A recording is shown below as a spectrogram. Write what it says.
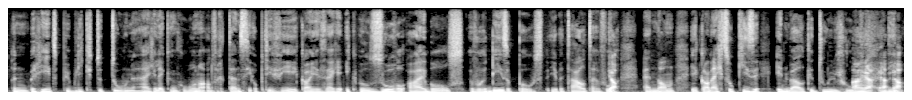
een breed publiek te tonen. Hè. Gelijk een gewone advertentie op tv kan je zeggen, ik wil zoveel eyeballs voor deze post. Je betaalt daarvoor. En dan, je kan echt zo kiezen in welke doelgroep. Ah, ja, ja, die, ja.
